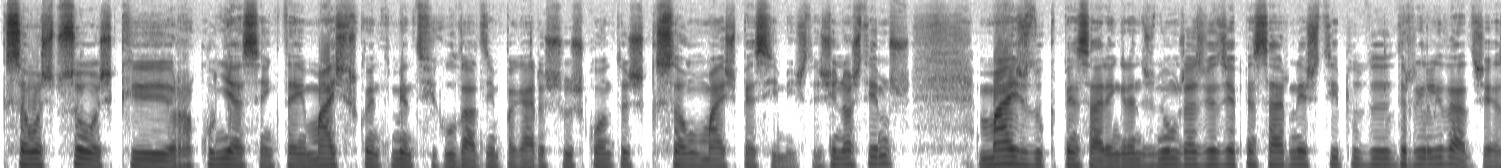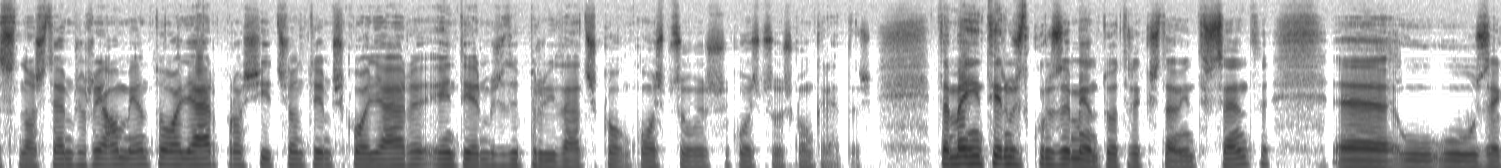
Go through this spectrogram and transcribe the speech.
que são as pessoas que reconhecem que têm mais frequentemente dificuldades em pagar as suas contas, que são mais pessimistas. E nós temos, mais do que pensar em grandes números, às vezes é pensar neste tipo de, de realidades. É se nós estamos realmente a olhar para os sítios onde temos que olhar em termos termos de prioridades com, com, as, pessoas, com as pessoas concretas. Também em termos de cruzamento, outra questão interessante, uh, o, o Zé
